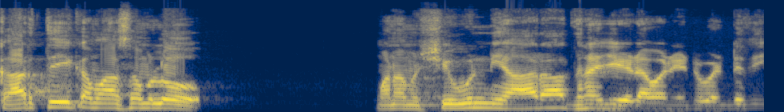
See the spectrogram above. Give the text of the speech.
కార్తీక మాసంలో మనం శివుణ్ణి ఆరాధన చేయడం అనేటువంటిది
